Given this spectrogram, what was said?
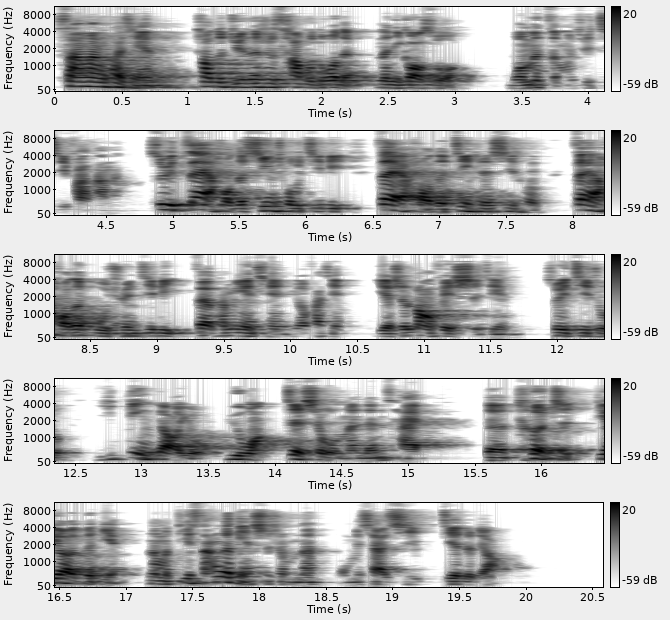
三万块钱，他都觉得是差不多的。那你告诉我，我们怎么去激发他呢？所以再好的薪酬激励，再好的晋升系统。再好的股权激励，在他面前，你要发现也是浪费时间。所以记住，一定要有欲望，这是我们人才的特质。第二个点，那么第三个点是什么呢？我们下期接着聊。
